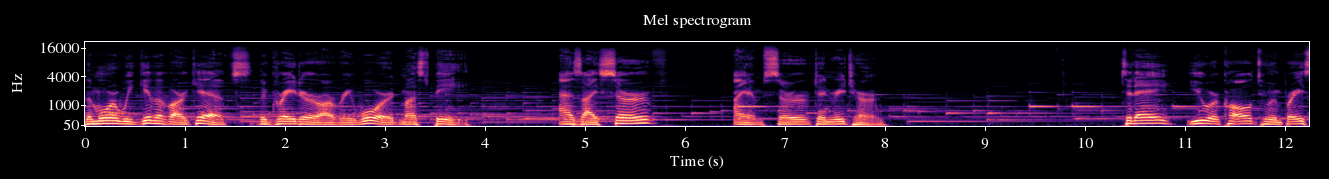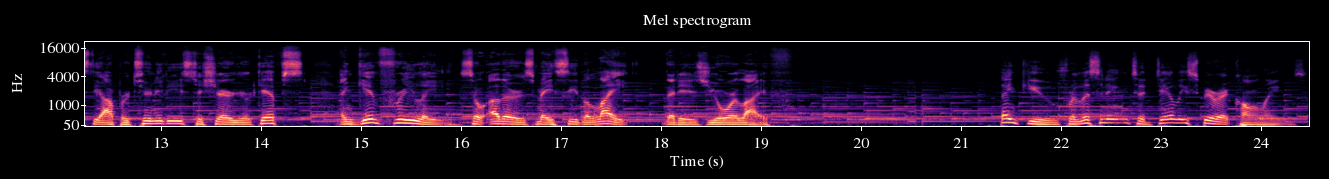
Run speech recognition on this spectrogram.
The more we give of our gifts, the greater our reward must be. As I serve, I am served in return. Today, you are called to embrace the opportunities to share your gifts and give freely so others may see the light that is your life. Thank you for listening to Daily Spirit Callings.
